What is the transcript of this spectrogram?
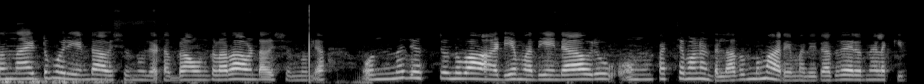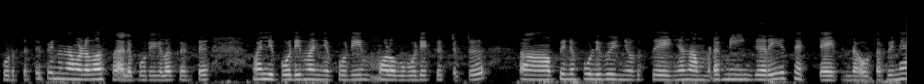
നന്നായിട്ട് മൊരിയേണ്ട ആവശ്യമൊന്നുമില്ല കേട്ടോ. ബ്രൗൺ കളർ ആവേണ്ട ആവശ്യമൊന്നുമില്ല. ഒന്ന് ജസ്റ്റ് ഒന്ന് വാടിയാൽ മതി. അതിന്റെ ആ ഒരു പച്ചമണം ഉണ്ടല്ലോ അതൊന്ന് മാറിയാൽ മതി. അത് വരെ ഒന്ന് ഇളക്കി കൊടുത്തിട്ട് പിന്നെ നമ്മുടെ മസാലപ്പൊടികളൊക്കെ ഇട്ട് മല്ലിപ്പൊടി മഞ്ഞൾപ്പൊടിയും മുളക് പൊടിയൊക്കെ ഇട്ടിട്ട് പിന്നെ പുളി പിഴിഞ്ഞ് കൊടുത്തു കഴിഞ്ഞാൽ നമ്മുടെ മീൻ കറി സെറ്റ് ആയിട്ടുണ്ടാവും കേട്ടോ പിന്നെ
